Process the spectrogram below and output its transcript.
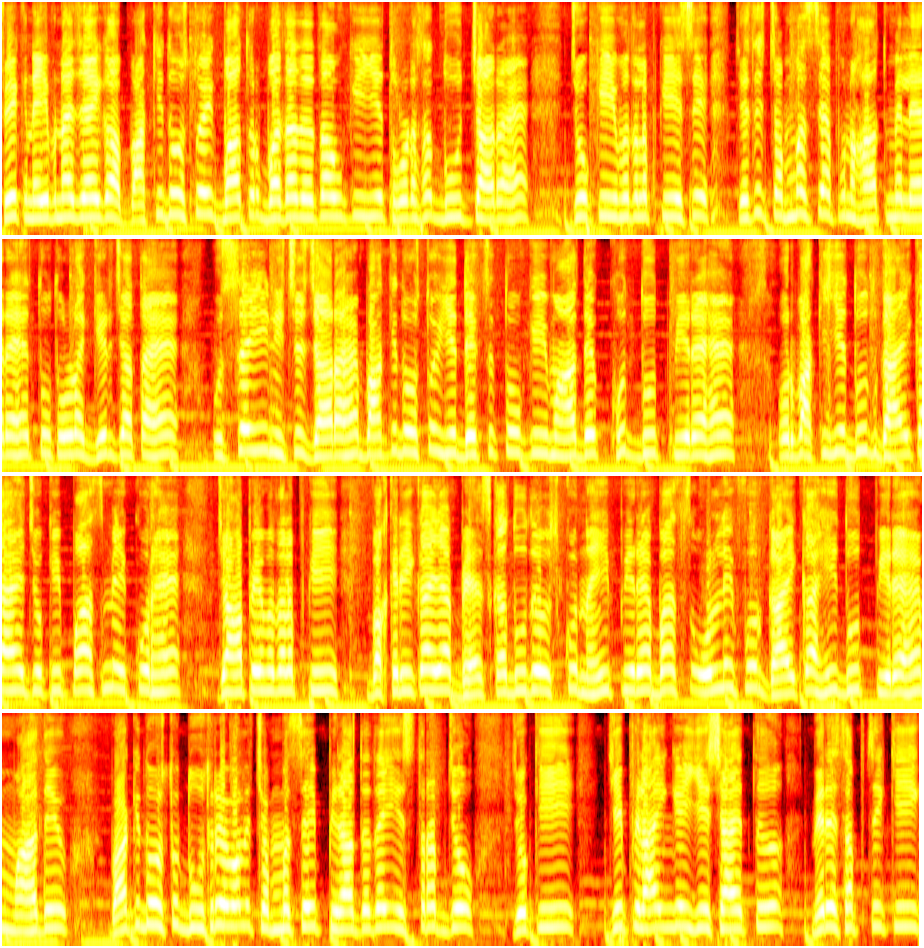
फेक नहीं बनाया जाएगा। बाकी दोस्तों, एक बात और बता देता हूँ कि ये थोड़ा सा दूध जा रहा है, जो कि मतलब कि ऐसे, जैसे चम्मच से अपन हाथ में ले रहे हैं तो थोड़ा गिर जाता है, उससे ही नीचे जा रहा है। बाकी दोस्तों, ये देख सकते हो कि महादेव खुद दूध पी रहे हैं, और बाकी ये दूध गाय का है, जो कि पास में एक और है, जहाँ पे मतलब कि बकरी का या भैंस का दूध है, उसको नहीं पी रहे, बस ओनली फॉर गाय का ही दूध पी रहे हैं महादेव। बाकी दोस्तों, दूसरे वाले चम्मच से पिला देते हैं इस तरफ़ जो जो कि ये पिलाएँगे, ये शायद मेरे हिसाब से कि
